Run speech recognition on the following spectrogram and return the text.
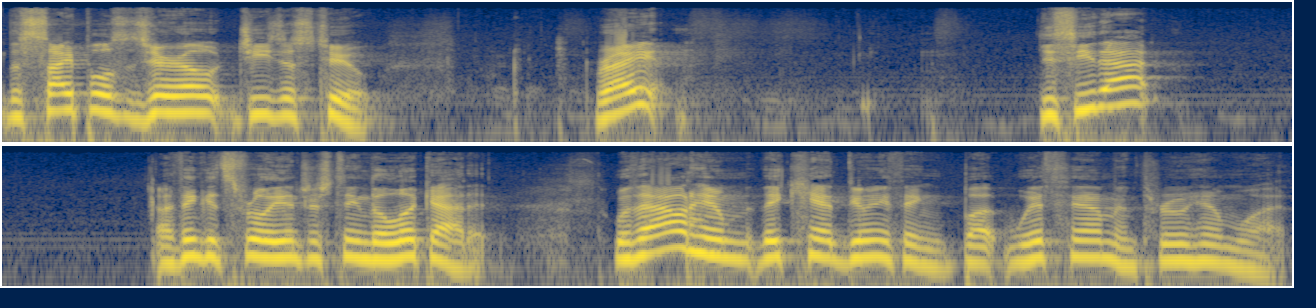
disciples zero, Jesus two. Right? You see that? I think it's really interesting to look at it. Without him, they can't do anything, but with him and through him, what?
